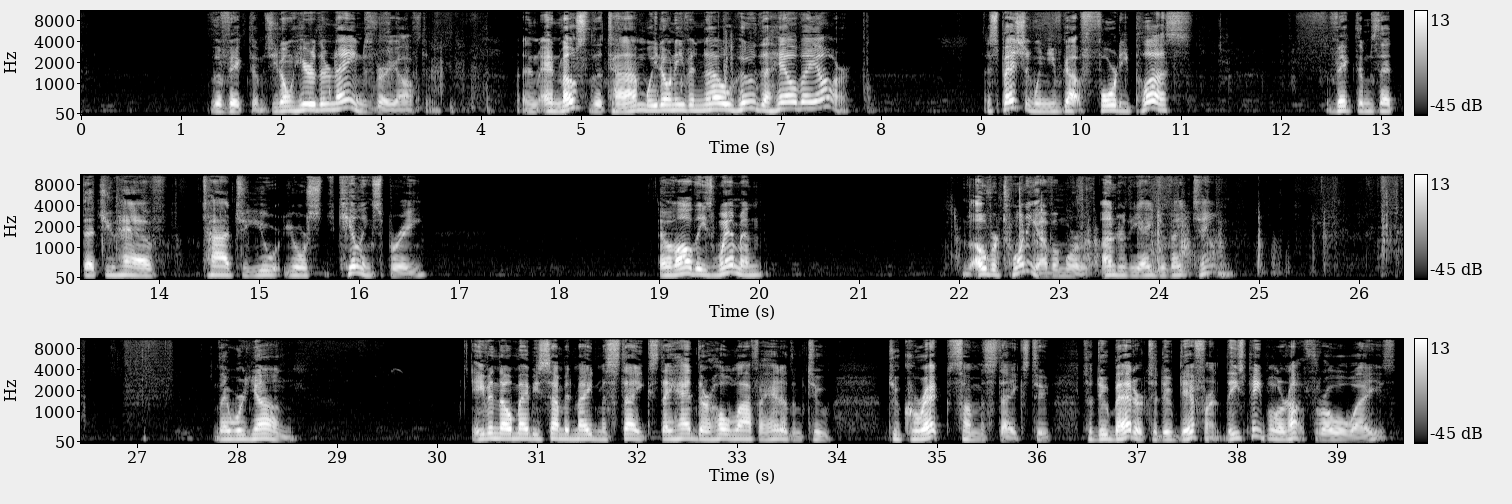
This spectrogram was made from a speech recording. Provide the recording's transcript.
the victims. You don't hear their names very often. And, and most of the time, we don't even know who the hell they are. Especially when you've got 40 plus victims that, that you have tied to your, your killing spree. Of all these women, over 20 of them were under the age of 18. They were young. Even though maybe some had made mistakes, they had their whole life ahead of them to to correct some mistakes, to to do better, to do different. These people are not throwaways.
